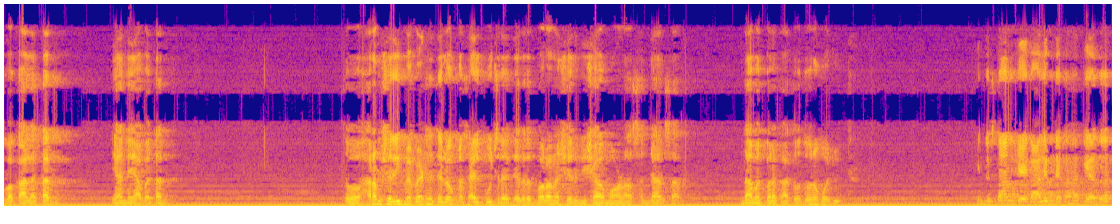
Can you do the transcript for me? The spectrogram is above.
वकालतन या नयाबतन तो हरम शरीफ में बैठे थे, लोग मसाइल पूछ रहे थे, हज़रत मौलाना शेर निशा मौलाना संजान साहब, दामद बरकत दोनों मौजूद थे। हिंदुस्तान के एक आलिम ने कहा कि हज़रत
